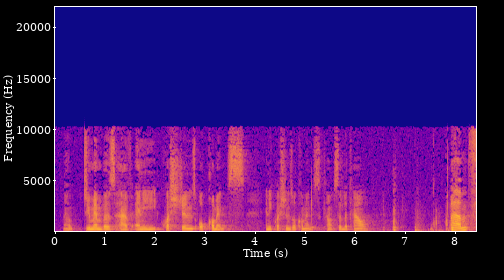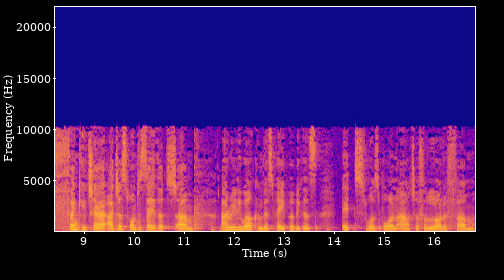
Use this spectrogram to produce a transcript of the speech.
No. Do members have any questions or comments? Any questions or comments? Councillor Cow. Um, thank you, Chair. I just want to say that um, I really welcome this paper because it was born out of a lot of um,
